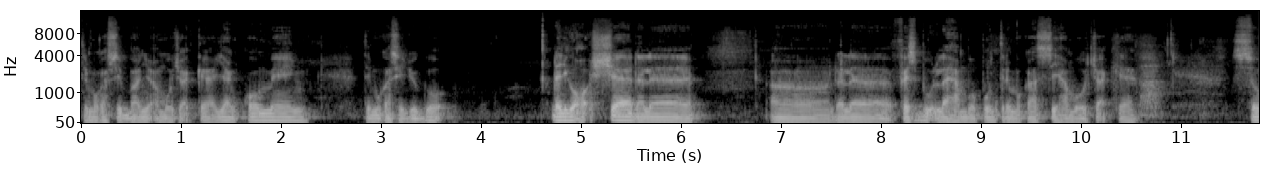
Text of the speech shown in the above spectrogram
Terima kasih banyak ambo cakap yang komen. Terima kasih juga. Dan juga share dalam uh, dalam Facebook live ambo pun terima kasih ambo cakap. So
